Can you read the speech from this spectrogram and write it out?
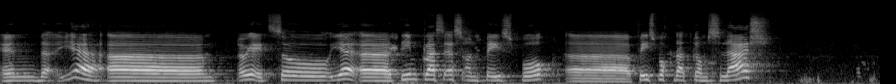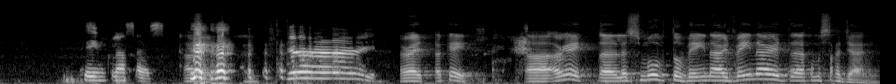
And uh, yeah, um, okay, so yeah, uh, Team Class S on Facebook, uh, facebook.com slash. Same class S. Okay. Yay! All right, okay. Uh, all right, uh, let's move to Vaynard. Vaynard, uh, kumusta ka dyan?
